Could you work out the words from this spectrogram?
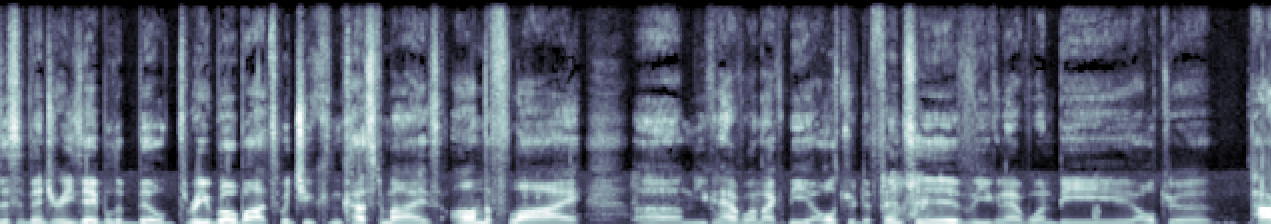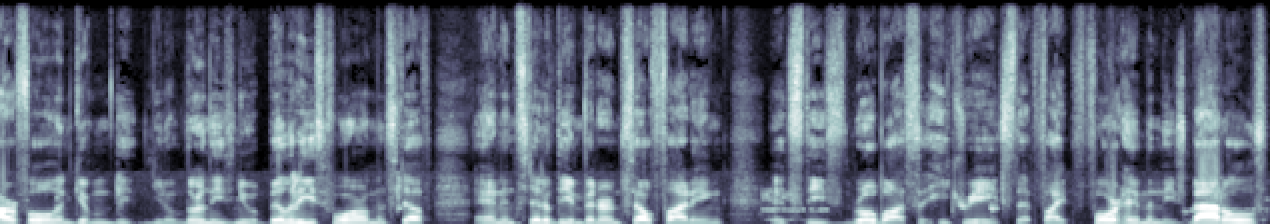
this adventure, he's able to build three robots which you can customize on the fly. Um, you can have one like be ultra defensive. You can have one be ultra powerful and give them, the, you know, learn these new abilities for them and stuff. And instead of the inventor himself fighting, it's these robots that he creates that fight for him in these battles.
